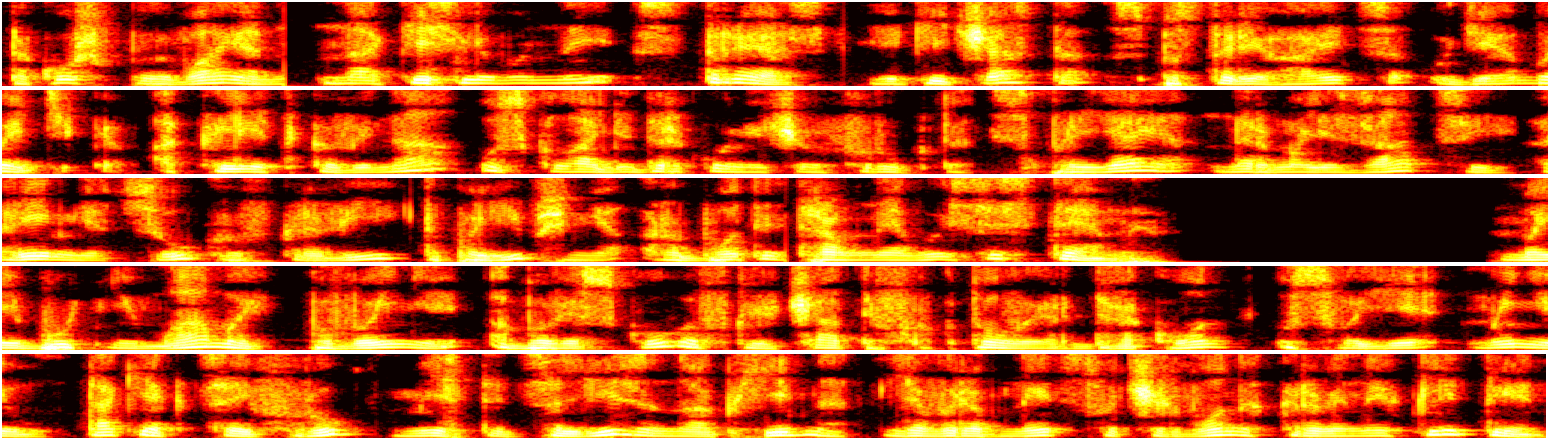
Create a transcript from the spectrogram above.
також впливає на кислюваний стрес, який часто спостерігається у діабетиків, а клітковина у складі драконячого фрукту сприяє нормалізації рівня цукру в крові та поліпшення роботи травневої системи. Майбутні мами повинні обов'язково включати фруктовий дракон у своє меню, так як цей фрукт містить залізо необхідне для виробництва червоних кров'яних клітин,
